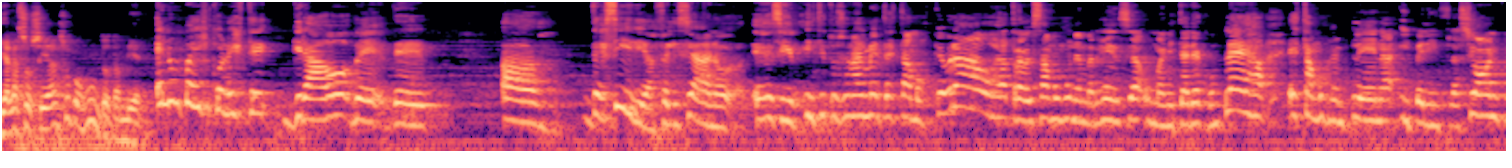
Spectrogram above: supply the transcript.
y a la sociedad en su conjunto también. En un país con este grado de, ah, desidia, Feliciano. Es decir, institucionalmente estamos quebrados, atravesamos una emergencia humanitaria compleja, estamos en plena hiperinflación,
